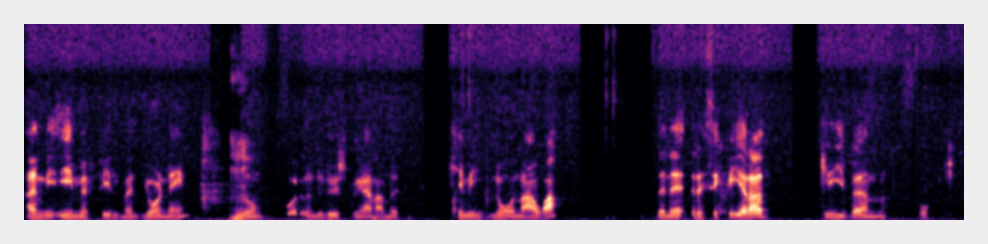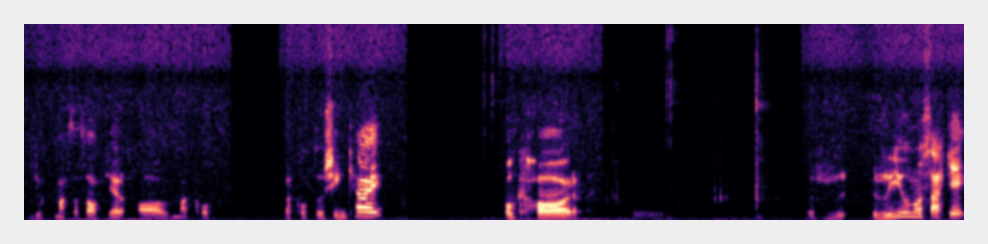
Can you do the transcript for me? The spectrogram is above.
anime-filmen Your Name Mm. som går under det ursprungliga namnet Kimi no Nawa. Den är regisserad, skriven och gjort massa saker av Makoto, Makoto Shinkai och har Ryunosake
